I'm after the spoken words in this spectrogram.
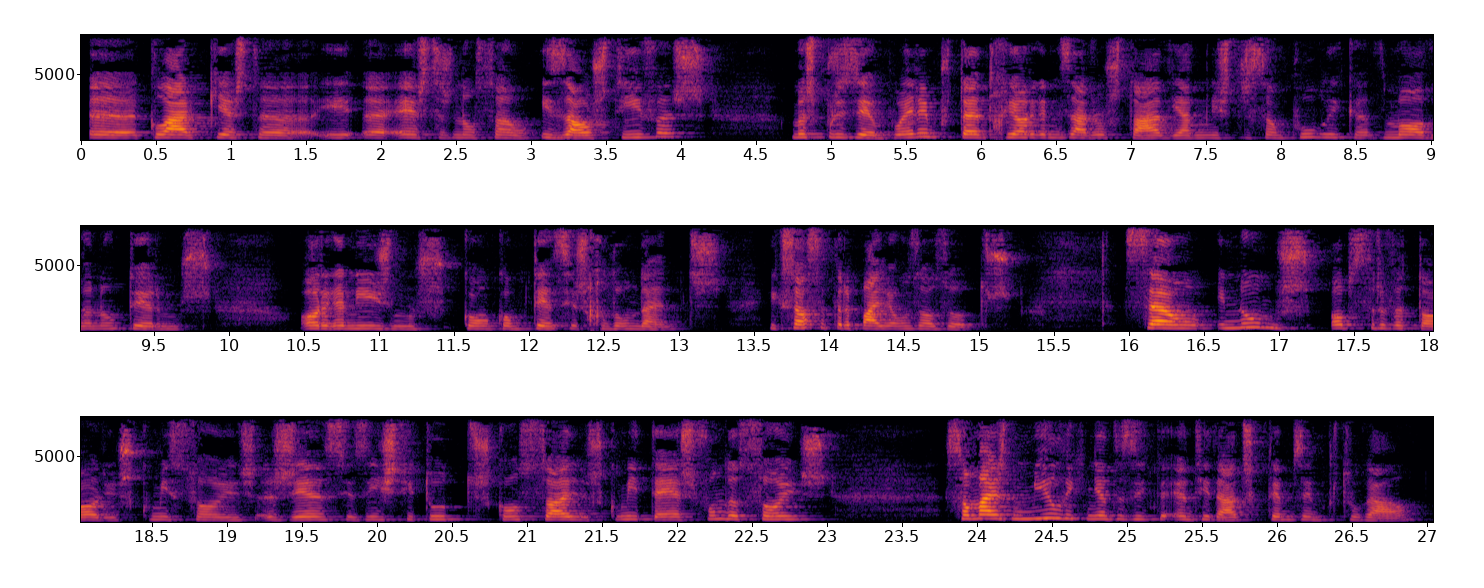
Uh, claro que esta, uh, estas não são exaustivas, mas, por exemplo, era importante reorganizar o Estado e a administração pública de modo a não termos organismos com competências redundantes e que só se atrapalham uns aos outros. São inúmeros observatórios, comissões, agências, institutos, conselhos, comitês, fundações são mais de 1.500 entidades que temos em Portugal.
